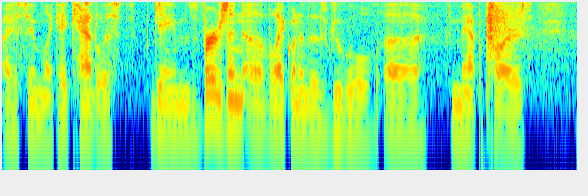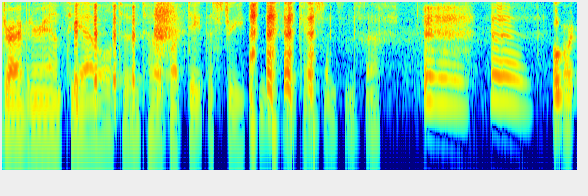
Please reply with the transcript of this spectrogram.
I assume like a Catalyst Games version of like one of those Google uh, map cars driving around Seattle to, to help update the streets and locations and stuff? Or,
